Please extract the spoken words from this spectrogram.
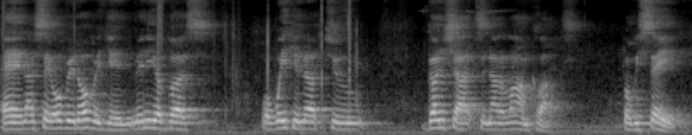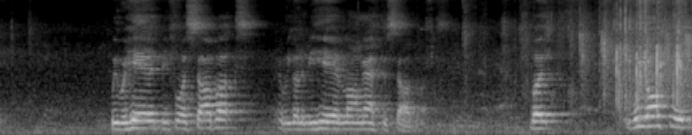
And I say over and over again, many of us were waking up to gunshots and not alarm clocks, but we stayed. We were here before Starbucks, and we're going to be here long after Starbucks. But we often,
